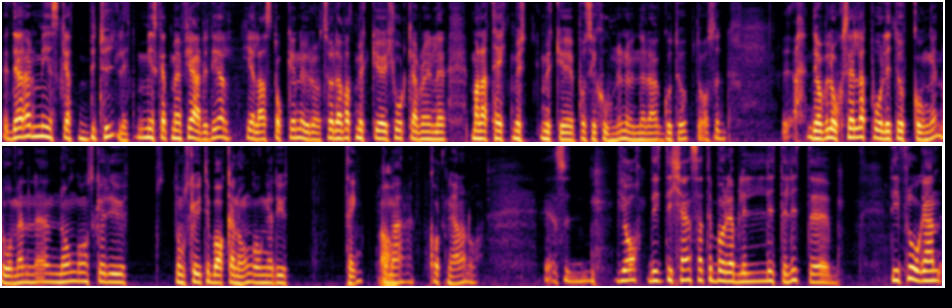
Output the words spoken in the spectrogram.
Där har det minskat betydligt, minskat med en fjärdedel hela stocken nu då. Så det har varit mycket short covering eller man har täckt mycket positioner nu när det har gått upp då. Så det har väl också eldat på lite uppgången då men eh, någon gång ska det ju, de ska ju tillbaka någon gång är det ju tänkt ja. de här kortningarna då. Alltså, ja, det, det, känns att det börjar bli lite, lite... Det är frågan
